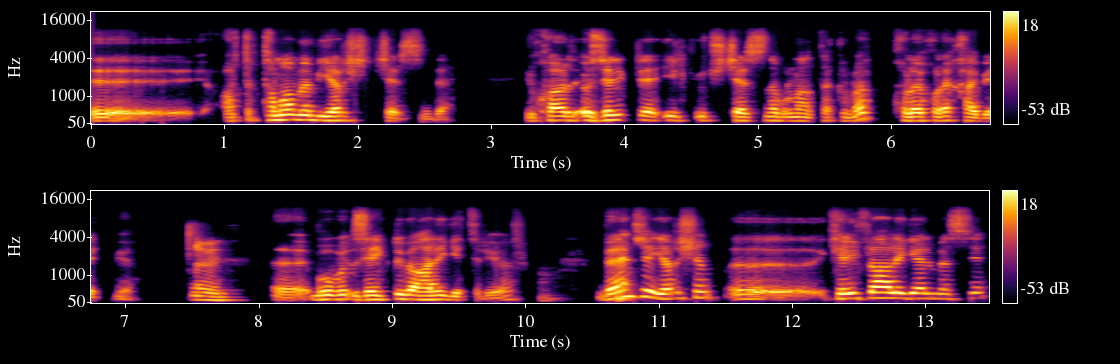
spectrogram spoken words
e, artık tamamen bir yarış içerisinde. Yukarıda özellikle ilk üç içerisinde bulunan takımlar kolay kolay kaybetmiyor. Evet. E, bu bu zevkli bir hale getiriyor. Bence yarışın e, keyifli hale gelmesi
